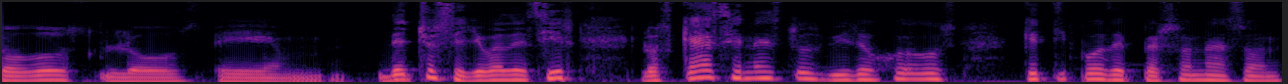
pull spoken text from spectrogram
todos los, eh, de hecho se lleva a decir, los que hacen estos videojuegos, ¿qué tipo de personas son?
